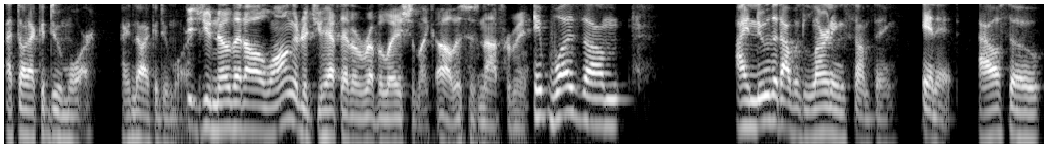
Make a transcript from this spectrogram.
I thought I could do more. I know I could do more. Did you know that all along, or did you have to have a revelation like, oh, this is not for me? It was, um, I knew that I was learning something in it. I also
